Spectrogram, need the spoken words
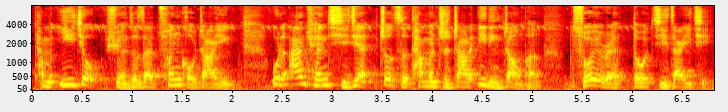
他们依旧选择在村口扎营。为了安全起见，这次他们只扎了一顶帐篷，所有人都挤在一起。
